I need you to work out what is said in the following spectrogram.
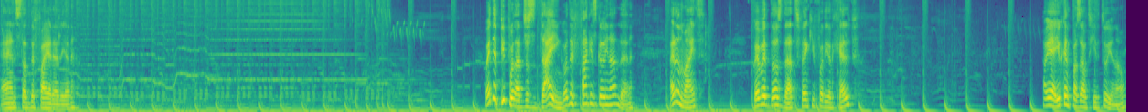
And start the fire earlier. Why the people are just dying? What the fuck is going on there? I don't mind. Whoever does that, thank you for your help. Oh yeah, you can pass out here too, you know.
